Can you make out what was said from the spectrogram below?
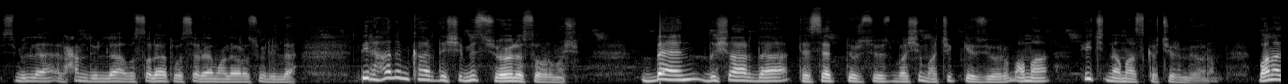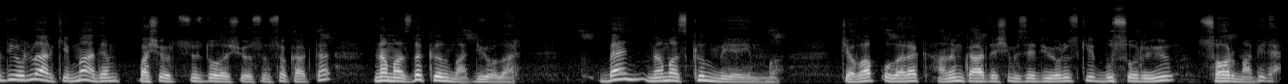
Bismillah, elhamdülillah ve salatu ve selamu ala Resulillah. Bir hanım kardeşimiz şöyle sormuş. Ben dışarıda tesettürsüz, başım açık geziyorum ama hiç namaz kaçırmıyorum. Bana diyorlar ki madem başörtüsüz dolaşıyorsun sokakta namazda kılma diyorlar. Ben namaz kılmayayım mı? Cevap olarak hanım kardeşimize diyoruz ki bu soruyu sorma bile.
